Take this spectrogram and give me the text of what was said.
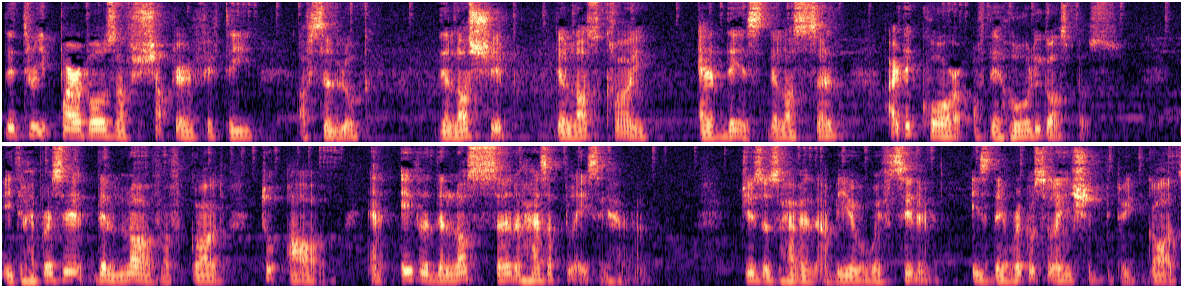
The three parables of chapter 15 of St. Luke the lost sheep, the lost coin, and this, the lost son, are the core of the Holy Gospels. It represents the love of God to all and even the lost son has a place in heaven. Jesus having a meal with sinner is the reconciliation between God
